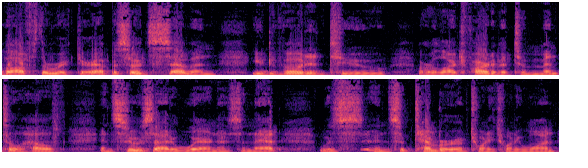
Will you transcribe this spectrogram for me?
of Off the Rictor, episode seven, you devoted to, or a large part of it, to mental health and suicide awareness, and that was in September of 2021.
